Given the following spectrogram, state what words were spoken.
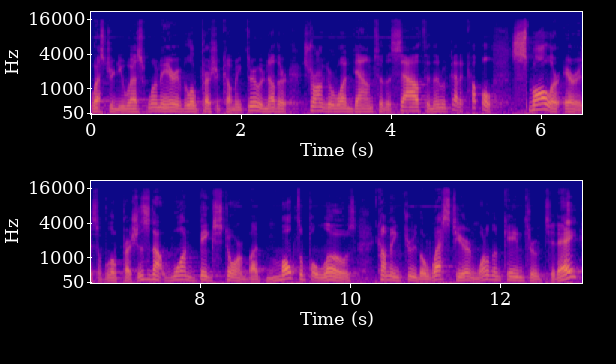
western U.S. One area of low pressure coming through, another stronger one down to the south, and then we've got a couple smaller areas of low pressure. This is not one big storm, but multiple lows coming through the west here, and one of them came through today.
